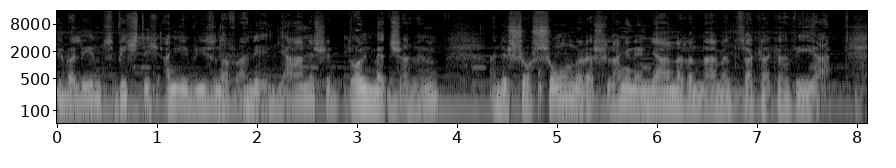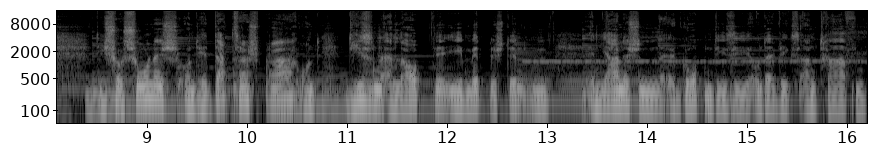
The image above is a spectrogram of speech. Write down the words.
überlebenswichtig angewiesen auf eine indianische Dolmetscherin, eine Shoshone- oder Schlangenindianerin namens Sakakawea, die Shoshonisch und Hidatsa sprach und diesen erlaubte ihm mit bestimmten indianischen äh, Gruppen, die sie unterwegs antrafen,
